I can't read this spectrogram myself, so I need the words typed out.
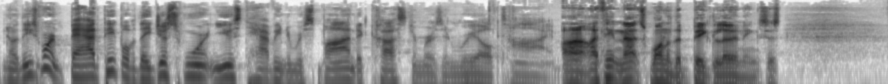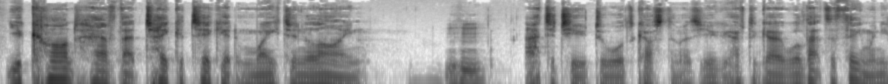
No, these weren't bad people, but they just weren't used to having to respond to customers in real time. I I think that's one of the big learnings is you can't have that take a ticket and wait in line mm-hmm. Attitude towards customers. You have to go, well, that's the thing. When you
